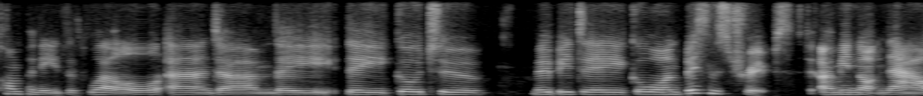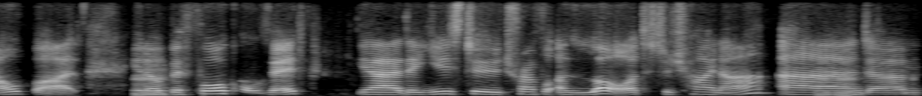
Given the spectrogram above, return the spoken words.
companies as well, and um, they they go to maybe they go on business trips. I mean, not now, but you know, Mm. before COVID, yeah, they used to travel a lot to China, and um,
